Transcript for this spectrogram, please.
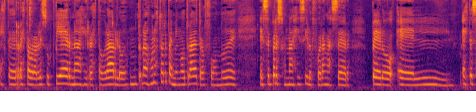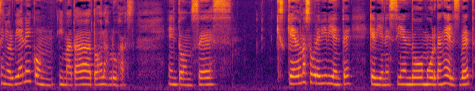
este, restaurarle sus piernas y restaurarlo. Es, es una historia también otra de trasfondo de ese personaje si lo fueran a hacer. Pero él, este señor viene con y mata a todas las brujas. Entonces queda una sobreviviente que viene siendo Morgan Elsbeth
